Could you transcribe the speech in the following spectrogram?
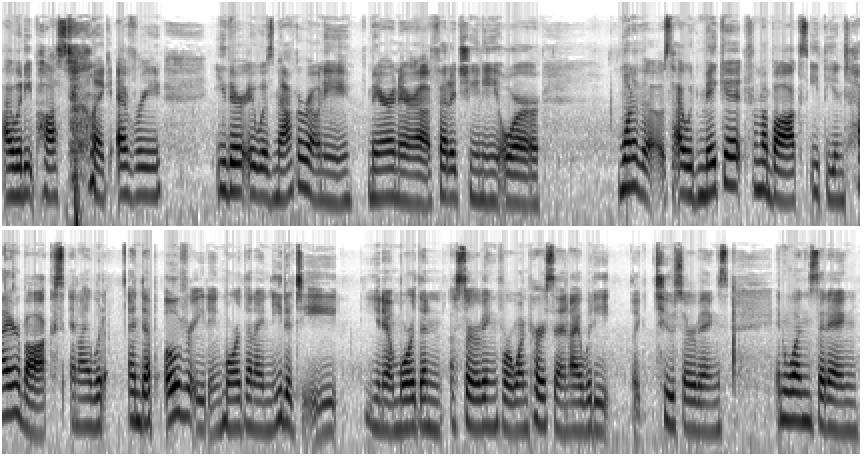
I would eat pasta like every, either it was macaroni, marinara, fettuccine, or one of those. I would make it from a box, eat the entire box, and I would end up overeating more than I needed to eat you know, more than a serving for one person, I would eat like two servings in one sitting.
